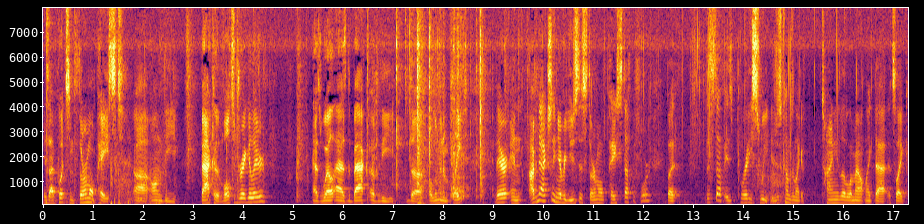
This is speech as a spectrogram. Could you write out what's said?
is I put some thermal paste uh, on the back of the voltage regulator as well as the back of the, the aluminum plate there. And I've actually never used this thermal paste stuff before, but this stuff is pretty sweet. It just comes in like a tiny little amount like that. It's like,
